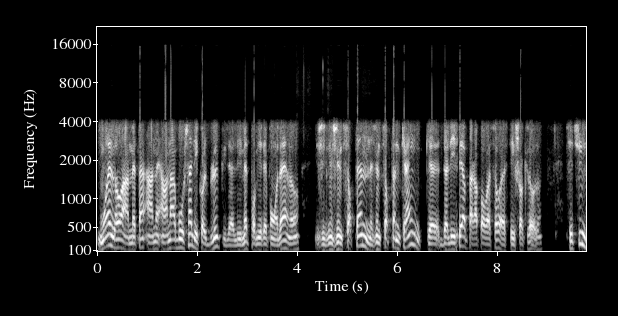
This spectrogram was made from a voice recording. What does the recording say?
Moi, là, en mettant, en, en embauchant l'école bleue, puis les mettre premiers répondants, là, j'ai une certaine, j'ai une certaine crainte que de les perdre par rapport à ça, à ces chocs-là, là. C'est une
